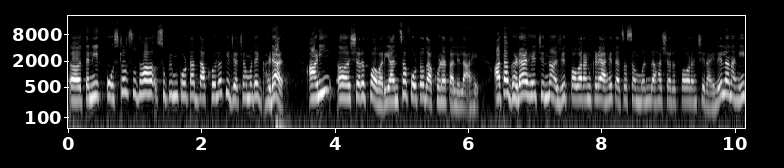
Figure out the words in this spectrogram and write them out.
त्यांनी एक पोस्टर सुद्धा सुप्रीम कोर्टात दाखवलं की ज्याच्यामध्ये घड्याळ आणि शरद पवार यांचा फोटो दाखवण्यात आलेला आहे. आता घड्याळ हे चिन्ह अजित पवारांकडे आहे त्याचा संबंध हा शरद पवारांशी राहिलेला नाही.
